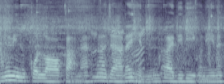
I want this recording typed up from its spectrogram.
ถ้าไม่มีกลรออกาศนะ น่าจะได้เห็นอะไรดีๆกว่านี้นะ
